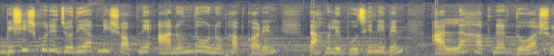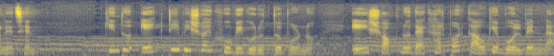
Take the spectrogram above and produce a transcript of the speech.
বিশেষ করে যদি আপনি স্বপ্নে আনন্দ অনুভব করেন, তাহলে বুঝে নেবেন আল্লাহ আপনার দোয়া শুনেছেন। কিন্তু একটি বিষয় খুবই গুরুত্বপূর্ণ, এই স্বপ্ন দেখার পর কাউকে বলবেন না,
